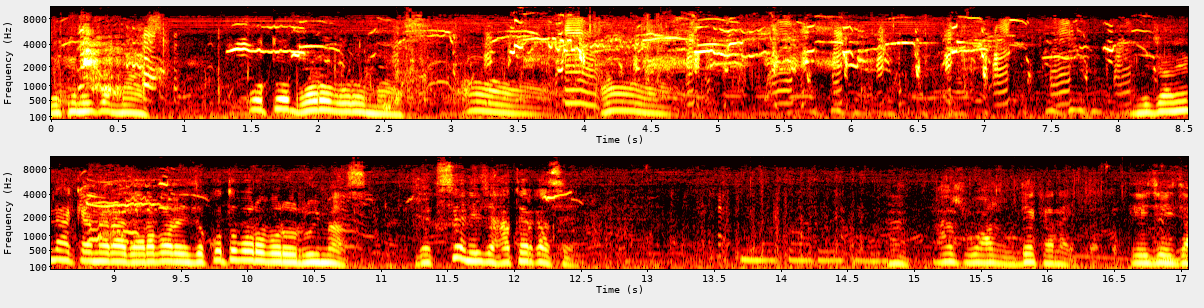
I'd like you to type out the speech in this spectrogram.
এই যে মাছ। কত বড় বড় মাছ। আমি জানি না ক্যামেরা ধরা পড়ে যে কত বড় বড় রুই মাছ। দেখছেন এই যে হাতের কাছে? হ্যাঁ আসব আসব, দেখে নাই। এই যে এই যে।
